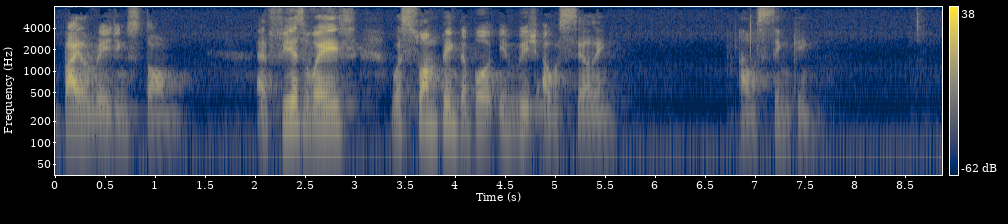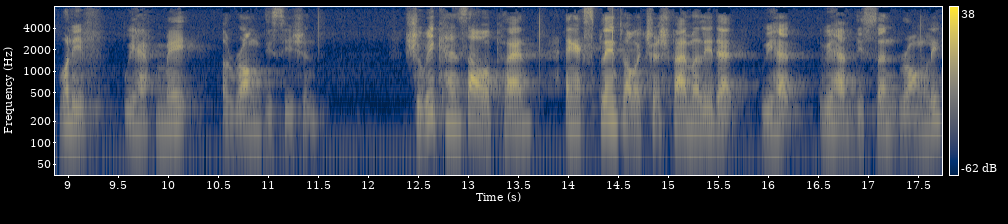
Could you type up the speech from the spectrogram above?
by a raging storm, and fierce waves were swamping the boat in which I was sailing. I was sinking. What if we have made a wrong decision? Should we cancel our plan and explain to our church family that we, had, we have discerned wrongly?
